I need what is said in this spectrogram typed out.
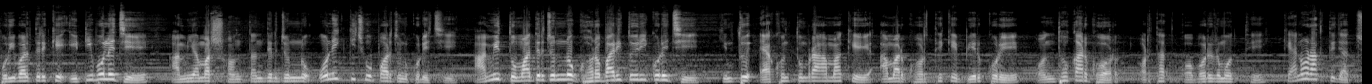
পরিবারদেরকে এটি বলে যে, আমি আমার সন্তানদের জন্য অনেক কিছু উপার্জন করেছি। আমি তোমাদের জন্য ঘরবাড়ি তৈরি করেছি, কিন্তু এখন তোমরা আমাকে আমার ঘর থেকে বের করে অন্ধকার ঘর, অর্থাৎ কবরের মধ্যে কেন রাখতে যাচ্ছ?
